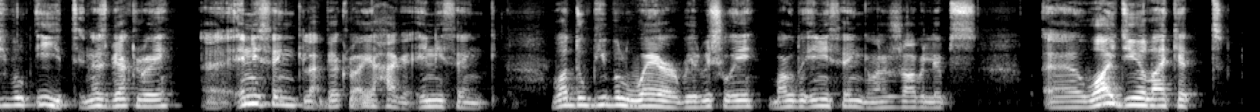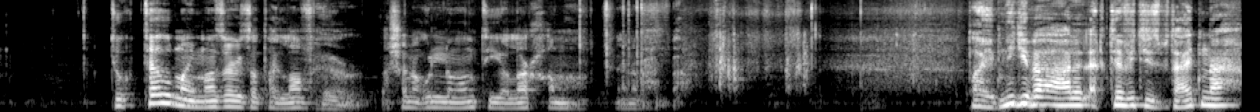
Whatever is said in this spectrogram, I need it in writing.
people eat الناس بياكلوا ايه uh, anything لا بياكلوا اي حاجة anything What do people wear بيلبسوا ايه برضه anything مالوش دعوة باللبس uh, Why do you like it To tell my mother that I love her عشان اقول لمامتي الله يرحمها ان انا بحبها طيب نيجي بقى على الاكتيفيتيز بتاعتنا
